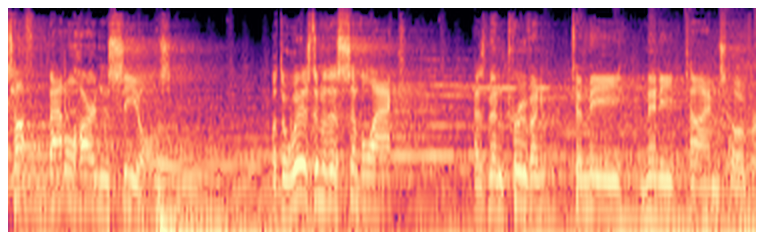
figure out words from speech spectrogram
tough, battle hardened SEALs. But the wisdom of this simple act has been proven to me many times over.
